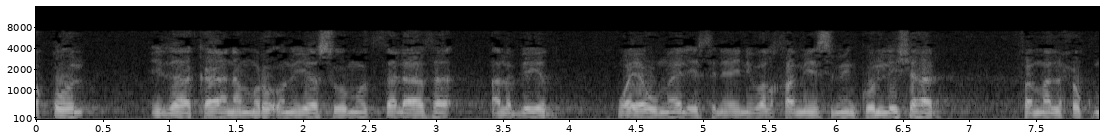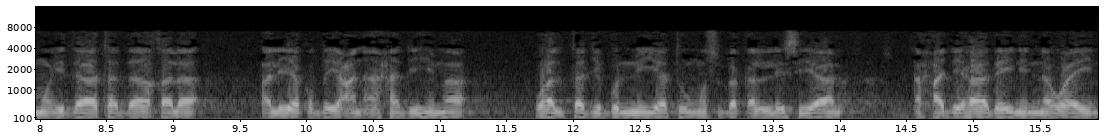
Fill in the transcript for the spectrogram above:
يقول إذا كان امرؤ يصوم الثلاثة البيض ويوم الاثنين والخميس من كل شهر فما الحكم إذا تداخل هل يقضي عن أحدهما؟ وهل تجب النية مسبقا لصيام أحد هذين النوعين؟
